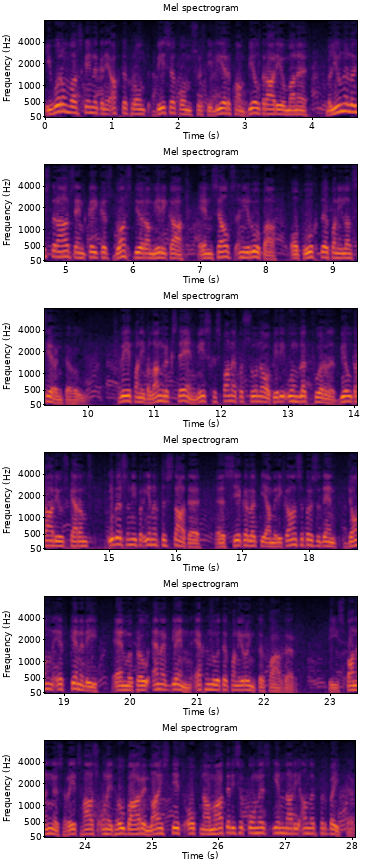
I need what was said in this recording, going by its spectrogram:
Hy hoor hom waarskynlik in die agtergrond besig om soos die leer van beeldradiomanne miljoene luisteraars en kykers dwars deur Amerika en selfs in Europa op hoogte van die lansering te hou. Twee van die belangrikste en mees gespanne persone op hierdie oomblik voor hulle beeldradioskerms iewers in die Verenigde State is sekerlik die Amerikaanse president John F Kennedy en mevrou Anna Glenn, eggenote van die ruimtevaarder. Die spanning is reeds haas onuithoubaar en laai steeds op na mate die sekondes een na die ander verbyter.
